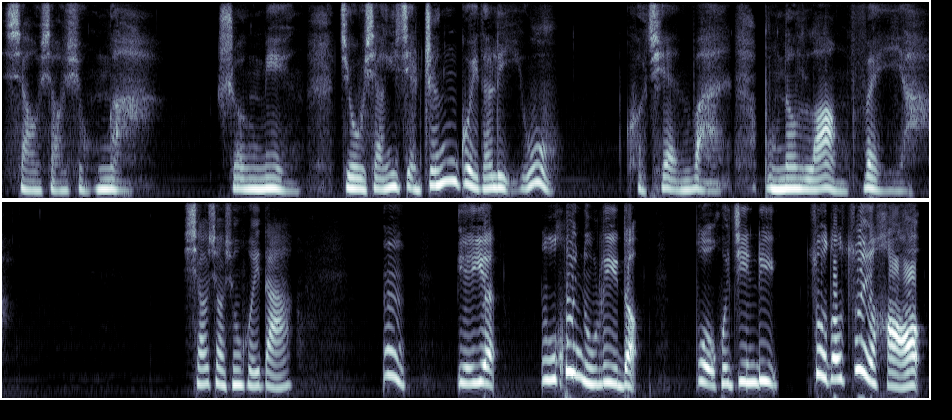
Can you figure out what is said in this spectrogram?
小小熊啊。”生命就像一件珍贵的礼物，可千万不能浪费呀。小小熊回答：“嗯，爷爷，我会努力的，我会尽力做到最好。”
